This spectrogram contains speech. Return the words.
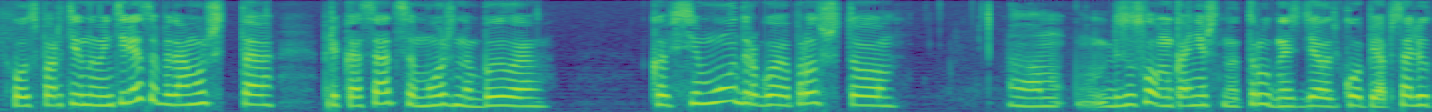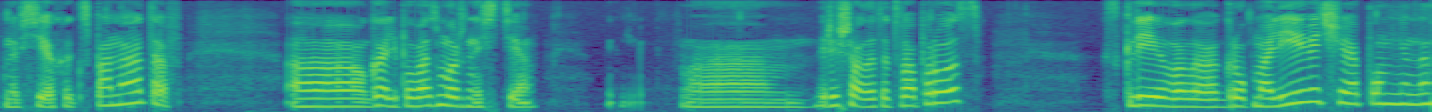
такого спортивного интереса, потому что прикасаться можно было ко всему. Другой вопрос, что, безусловно, конечно, трудно сделать копии абсолютно всех экспонатов. А, Галя по возможности решал этот вопрос склеивала гроб Малевича, я помню,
